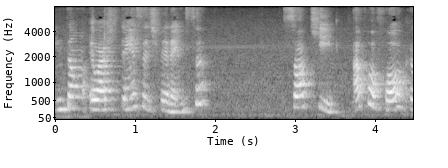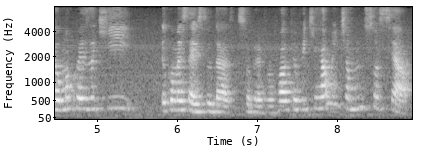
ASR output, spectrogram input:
Então, eu acho que tem essa diferença. Só que a fofoca é uma coisa que eu comecei a estudar sobre a fofoca, eu vi que realmente é muito social.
